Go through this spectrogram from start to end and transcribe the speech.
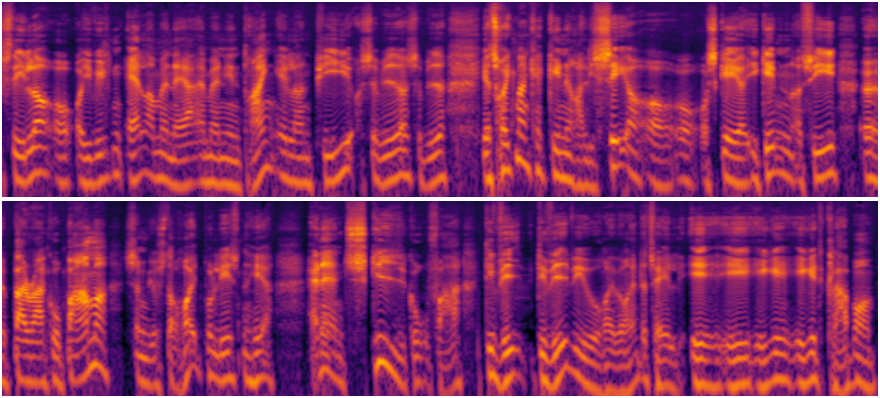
stiller, og, og i hvilken alder man er. Er man en dreng eller en pige, og så videre, og så videre. Jeg tror ikke, man kan generalisere og, og, og skære igennem og sige, øh, Barack Obama, som jo står højt på listen her, han er en skide god far. Det ved, det ved vi jo, reverent at tale, øh, øh, ikke, ikke et klap om.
